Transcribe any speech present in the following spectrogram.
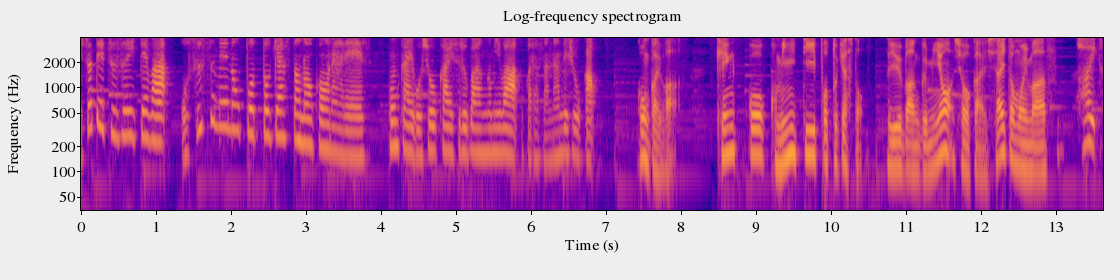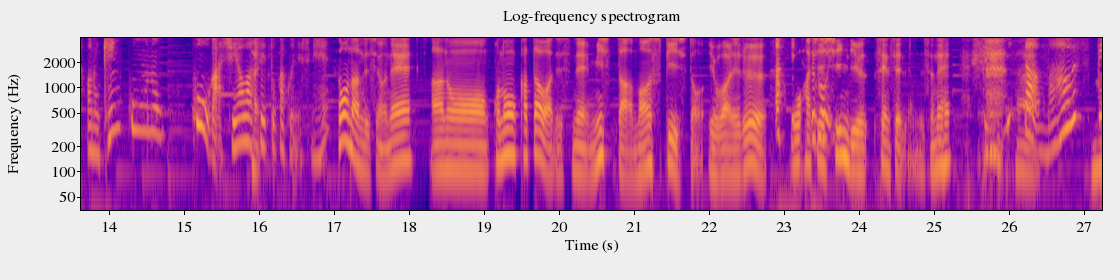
さて続いては、おすすめのポッドキャストのコーナーです。今回ご紹介する番組は、岡田さん何でしょうか？今回は、健康コミュニティポッドキャストという番組を紹介したいと思います。はい。あの、健康の幸が幸せと書くんですね。そうなんですよね。あのーこの方はですね、ミスターマウスピースと呼ばれるはい大橋新龍先生なんですよね。ミスターマウスピ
